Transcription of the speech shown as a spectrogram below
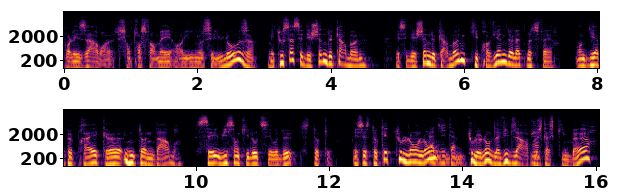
pour les arbres, sont transformés en lignocellulose, mais tout ça, c'est des chaînes de carbone. Et c'est des chaînes de carbone qui proviennent de l'atmosphère. On dit à peu près qu'une tonne d'arbre, c'est 800 kg de CO2 stocké. Et c'est stocké tout le long, tout le long de la vie de l'arbre, jusqu'à ce qu'il meure,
